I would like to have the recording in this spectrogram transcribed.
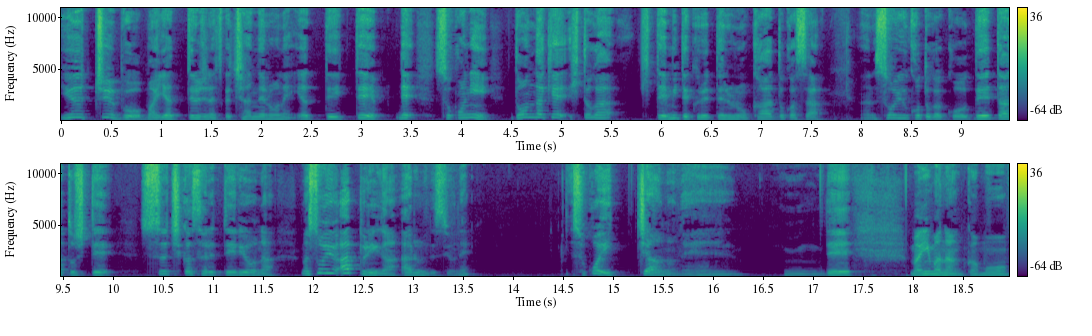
YouTube をまあやってるじゃないですか、チャンネルをね、やっていて、で、そこにどんだけ人が来て見てくれてるのかとかさ、そういうことがこうデータとして数値化されているような、まあ、そういうアプリがあるんですよね。そこへ行っちゃうのね。うん、で、まあ、今なんかも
